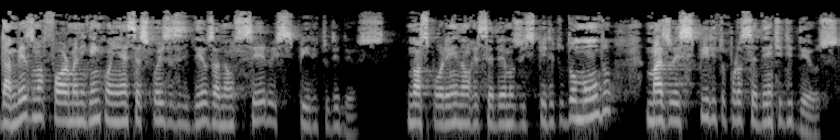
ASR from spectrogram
Da mesma forma, ninguém conhece as coisas de Deus a não ser o Espírito de Deus. Nós, porém, não recebemos o Espírito do mundo, mas o Espírito procedente de Deus,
